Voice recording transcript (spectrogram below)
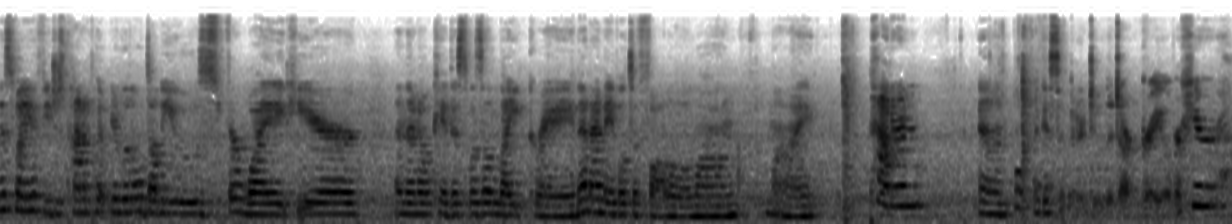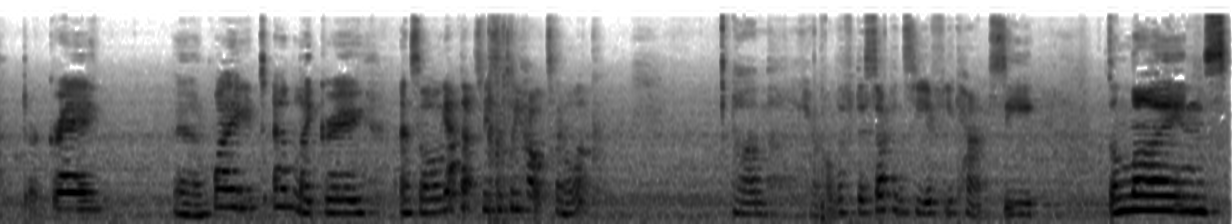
this way, if you just kind of put your little W's for white here, and then, okay, this was a light gray, then I'm able to follow along my pattern. And, oh, I guess I better do the dark gray over here. Dark gray, and white, and light gray. And so, yeah, that's basically how it's gonna look. Um, here, I'll lift this up and see if you can't see the lines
